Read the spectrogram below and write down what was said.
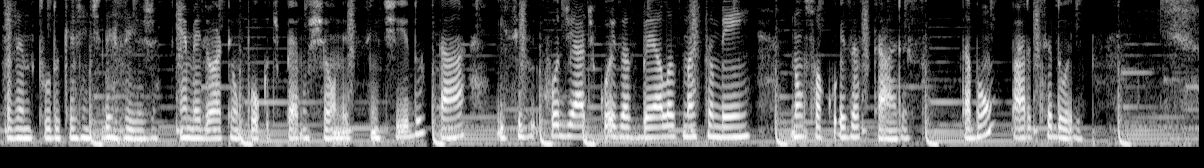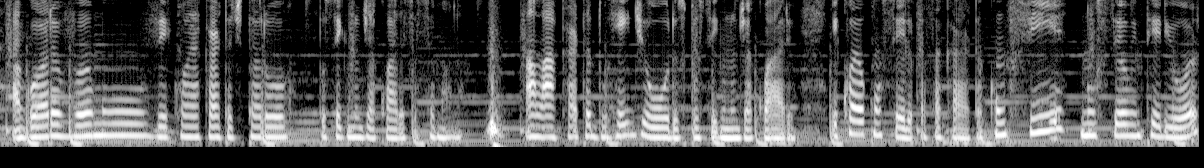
fazendo tudo que a gente deseja. É melhor ter um pouco de pé no chão nesse sentido, tá? E se rodear de coisas belas, mas também não só coisas caras, tá bom? Para de ser doido. Agora vamos ver qual é a carta de tarô pro signo de Aquário essa semana. Ah lá, a carta do Rei de Ouros para o signo de Aquário. E qual é o conselho com essa carta? Confie no seu interior,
